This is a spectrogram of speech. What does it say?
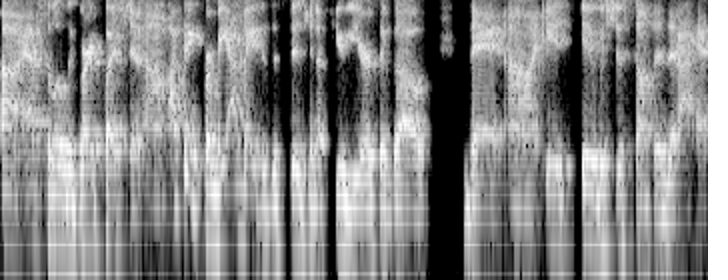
Uh, absolutely, great question. Um, I think for me, I made a decision a few years ago that uh, it it was just something that I have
